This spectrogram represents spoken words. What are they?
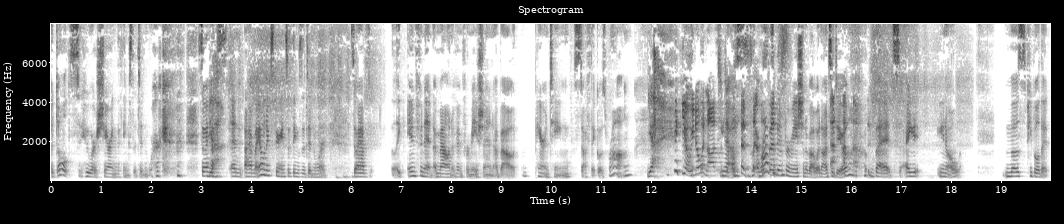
adults who are sharing the things that didn't work. so I have, and I have my own experience of things that didn't work. so I have like infinite amount of information about parenting stuff that goes wrong. Yeah. yeah. We know what not to yes, do. Lots of information about what not to do. but I, you know, most people that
